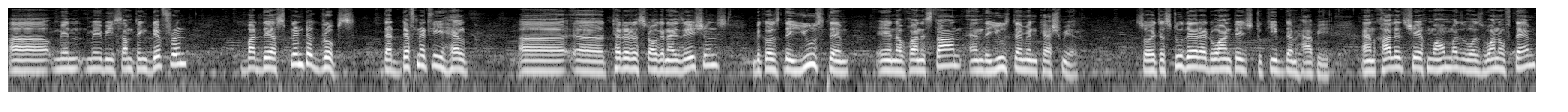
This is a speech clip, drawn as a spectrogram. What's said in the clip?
uh, may, may be something different, but they are splinter groups that definitely help uh, uh, terrorist organizations because they use them in Afghanistan and they use them in Kashmir. So it is to their advantage to keep them happy. And Khalid Sheikh Mohammed was one of them.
